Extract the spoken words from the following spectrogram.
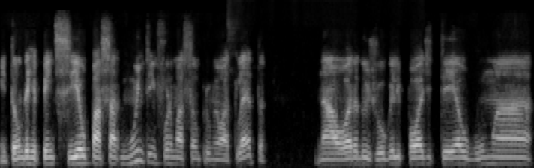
Então, de repente, se eu passar muita informação para o meu atleta, na hora do jogo ele pode ter alguma.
